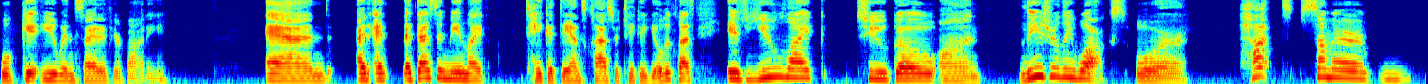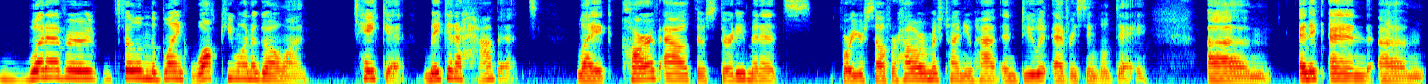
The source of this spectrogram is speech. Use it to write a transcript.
will get you inside of your body. And and and that doesn't mean like take a dance class or take a yoga class. If you like to go on leisurely walks or hot summer whatever fill in the blank walk you want to go on, take it. Make it a habit. Like carve out those 30 minutes for yourself or however much time you have and do it every single day. Um, and it, and, um,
